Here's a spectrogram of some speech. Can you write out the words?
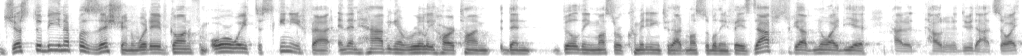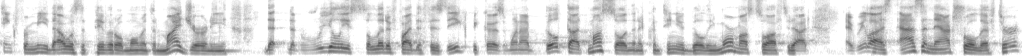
just to be in a position where they've gone from overweight to skinny fat, and then having a really hard time then building muscle or committing to that muscle building phase. After so we have no idea how to how to do that. So i think for me that was the pivotal moment in my journey that that really solidified the physique because when i built that muscle and then i continued building more muscle after that i realized as a natural lifter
